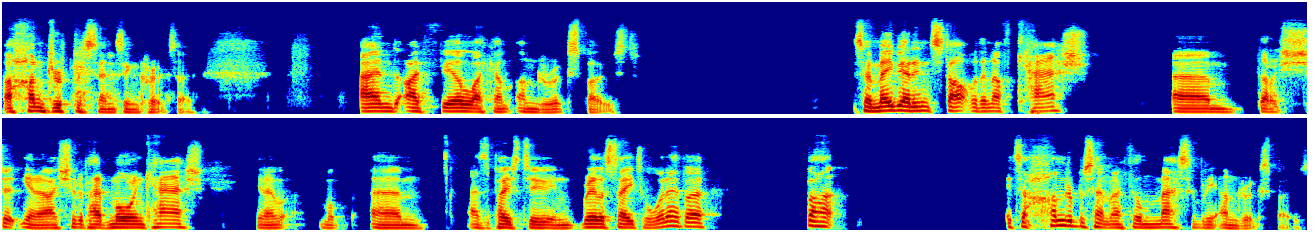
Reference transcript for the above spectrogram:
a hundred percent in crypto, and I feel like I'm underexposed. So maybe I didn't start with enough cash um, that I should, you know, I should have had more in cash. You know, um, as opposed to in real estate or whatever. But it's 100% and I feel massively underexposed.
